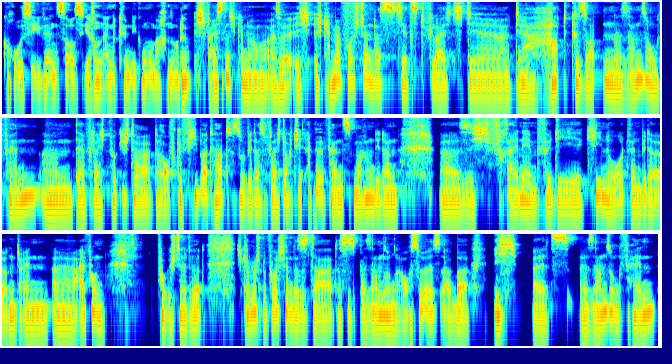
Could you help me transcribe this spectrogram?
große Events aus ihren Ankündigungen machen, oder? Ich weiß nicht genau. Also ich, ich kann mir vorstellen, dass jetzt vielleicht der, der hartgesottene Samsung-Fan, ähm, der vielleicht wirklich da darauf gefiebert hat, so wie das vielleicht auch die Apple-Fans machen, die dann äh, sich freinehmen für die Keynote, wenn wieder irgendein äh, iPhone vorgestellt wird. Ich kann mir schon vorstellen, dass es da, dass es bei Samsung auch so ist, aber ich als äh, Samsung-Fan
